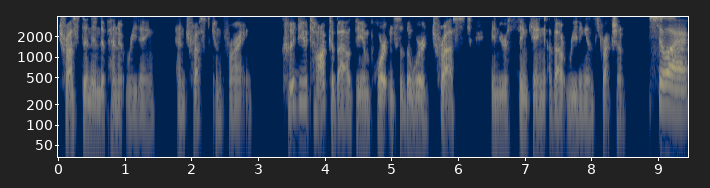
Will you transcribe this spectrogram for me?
Trust in Independent Reading and Trust Conferring. Could you talk about the importance of the word trust in your thinking about reading instruction? Sure.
